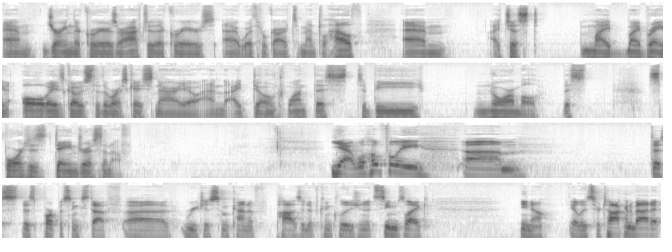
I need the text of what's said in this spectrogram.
um, during their careers or after their careers uh, with regard to mental health. Um, I just my my brain always goes to the worst case scenario, and I don't want this to be normal. This sport is dangerous enough. Yeah, well, hopefully, um, this this porpoising stuff uh, reaches some kind of positive conclusion. It seems like, you know, at least they're talking about it.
